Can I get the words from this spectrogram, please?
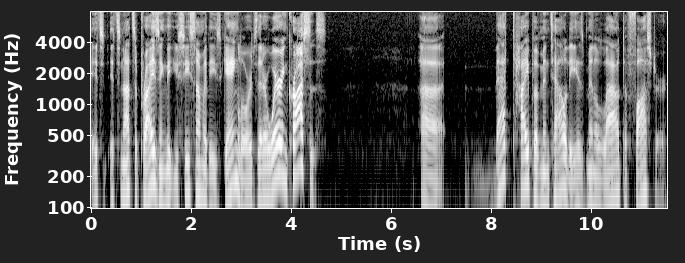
it's it's not surprising that you see some of these gang lords that are wearing crosses. Uh, that type of mentality has been allowed to foster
